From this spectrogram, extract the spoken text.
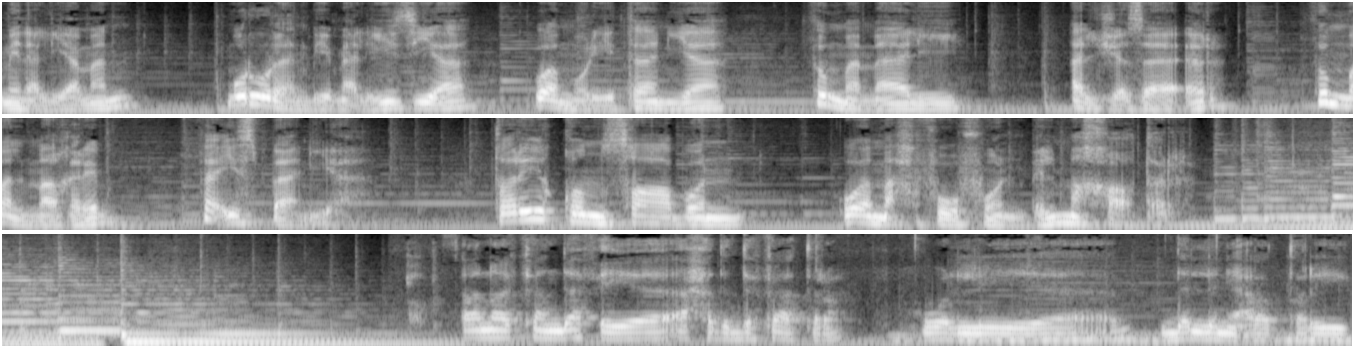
من اليمن مرورا بماليزيا وموريتانيا ثم مالي الجزائر ثم المغرب فإسبانيا. طريق صعب ومحفوف بالمخاطر. أنا كان دافعي أحد الدكاترة. هو اللي دلني على الطريق.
